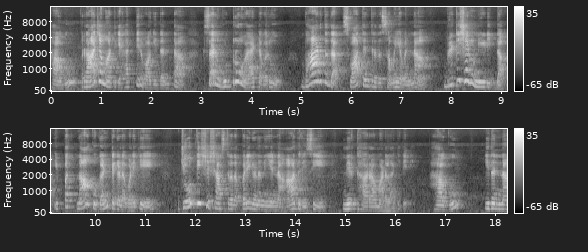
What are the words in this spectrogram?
ಹಾಗೂ ರಾಜಮಾತಿಗೆ ಹತ್ತಿರವಾಗಿದ್ದಂಥ ಸರ್ ವುಡ್ರೋ ವ್ಯಾಟ್ ಅವರು ಭಾರತದ ಸ್ವಾತಂತ್ರ್ಯದ ಸಮಯವನ್ನು ಬ್ರಿಟಿಷರು ನೀಡಿದ್ದ ಇಪ್ಪತ್ನಾಲ್ಕು ಗಂಟೆಗಳ ಒಳಗೆ ಜ್ಯೋತಿಷ್ಯ ಶಾಸ್ತ್ರದ ಪರಿಗಣನೆಯನ್ನು ಆಧರಿಸಿ ನಿರ್ಧಾರ ಮಾಡಲಾಗಿದೆ. ಹಾಗೂ ಇದನ್ನು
